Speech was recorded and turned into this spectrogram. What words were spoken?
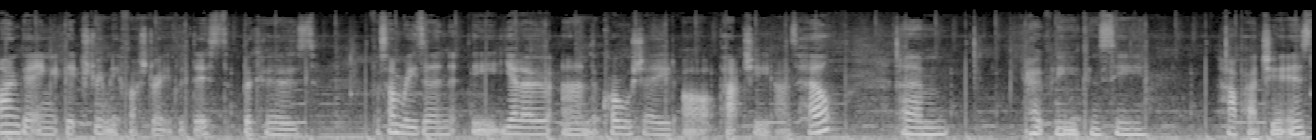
I'm getting extremely frustrated with this because for some reason the yellow and the coral shade are patchy as hell. Um, hopefully you can see how patchy it is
